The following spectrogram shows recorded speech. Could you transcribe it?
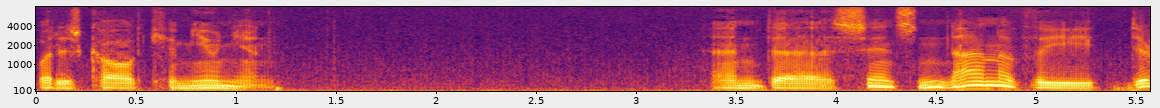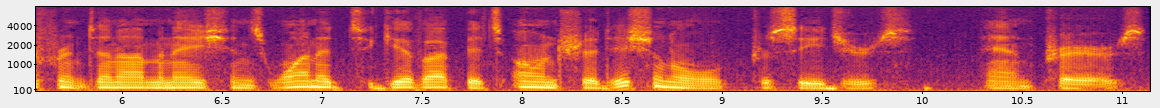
what is called communion. And uh, since none of the different denominations wanted to give up its own traditional procedures and prayers,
